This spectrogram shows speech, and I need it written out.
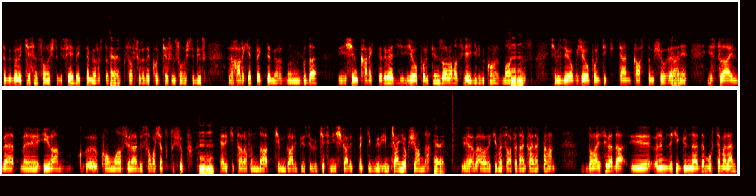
tabii böyle kesin sonuçlu bir şey beklemiyoruz tabii. Evet. Kısa sürede kesin sonuçlu bir e, hareket beklemiyoruz. Bunun, bu da işin karakteri ve je- jeopolitiğin zorlamasıyla ilgili bir konu malumunuz. Şimdi jeo- jeopolitikten kastım şu yani İsrail ve e, İran e, konvansiyonel bir savaşa tutuşup Hı hı. her iki tarafında kim galip gelirse ülkesini işgal etmek gibi bir imkan yok şu anda. Evet. E, aradaki mesafeden kaynaklanan. Dolayısıyla da e, önümüzdeki günlerde muhtemelen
